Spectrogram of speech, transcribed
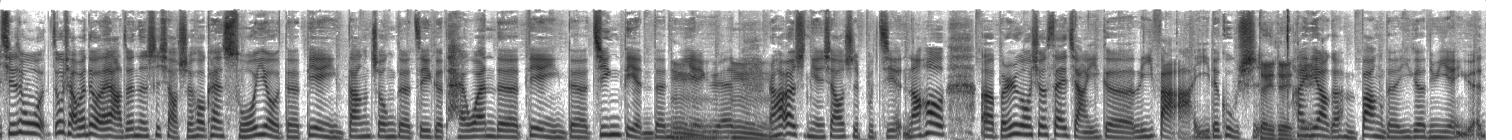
其实我陆小芬对我来讲，真的是小时候看所有的电影当中的这个台湾的电影的经典的女演员。嗯。然后二十年消失不见，然后呃，本日公休是在讲一个理发阿姨的故事，对对，她一定要个很棒的一个女演员。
